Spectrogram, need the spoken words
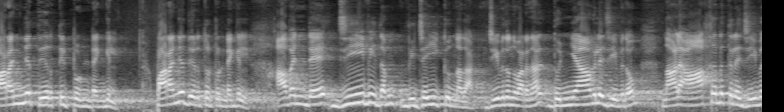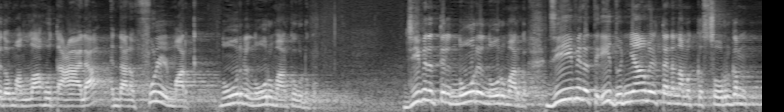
പറഞ്ഞു തീർത്തിട്ടുണ്ടെങ്കിൽ പറഞ്ഞു തീർത്തിട്ടുണ്ടെങ്കിൽ അവന്റെ ജീവിതം വിജയിക്കുന്നതാണ്. ജീവിതം എന്ന് പറഞ്ഞാൽ ദുന്യാവിലെ ജീവിതവും നാളെ ആഹൃതത്തിലെ ജീവിതവും അള്ളാഹു താല എന്താണ് ഫുൾ മാർക്ക് നൂറിൽ നൂറ് മാർക്ക് കൊടുക്കും. ജീവിതത്തിൽ നൂറ് നൂറ് മാർക്ക് ജീവിതത്തിൽ ഈ ദുന്യാവിൽ തന്നെ നമുക്ക് സ്വർഗം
